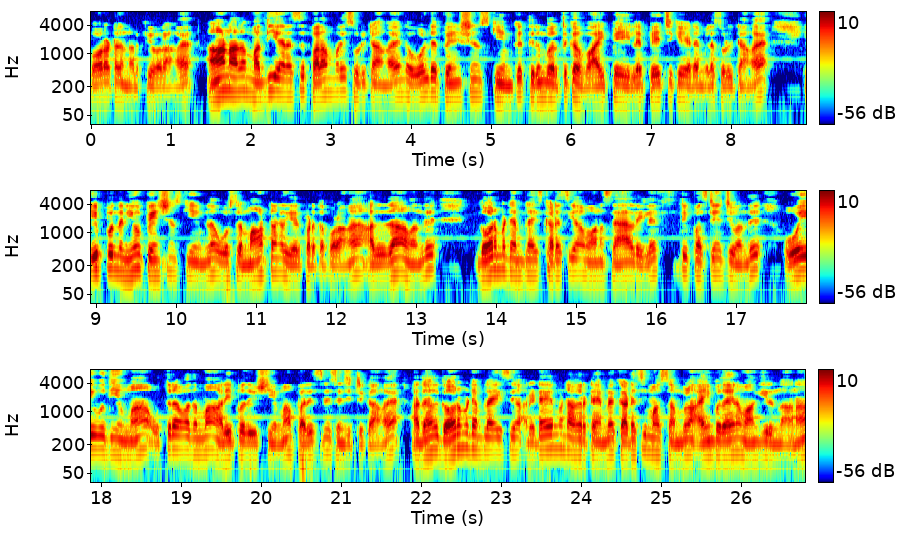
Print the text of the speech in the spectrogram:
போராட்டங்கள் நடத்தி வராங்க. ஆனாலும் மத்திய அரசு பலமுறை சொல்லிட்டாங்க. இந்த ஓல்டு பென்ஷன் ஸ்கீமுக்கு திரும்புறதுக்கு வாய்ப்பே இல்லை. பேச்சுக்கே இடமில்லை சொல்லிட்டாங்க. இப்போ இந்த நியூ பென்ஷன் ஸ்கீமில் ஒரு சில மாற்றங்கள் ஏற்படுத்த போகிறாங்க அதுதான் வந்து கவர்மெண்ட் எம்ப்ளாயீஸ் கடைசியாக வாங்கின சேலரியில் ஃபிஃப்டி பர்சன்டேஜ் வந்து ஓய்வூதியமாக உத்தரவாதமாக அளிப்பது விஷயமா பரிசீலனை செஞ்சிட்ருக்காங்க. அதாவது கவர்மெண்ட் எம்ப்ளாயீஸ் ரிட்டையர்மெண்ட் ஆகிற டைமில் கடைசி மாதம் சம்பளம் ஐம்பதாயிரம் வாங்கியிருந்தாங்கன்னா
